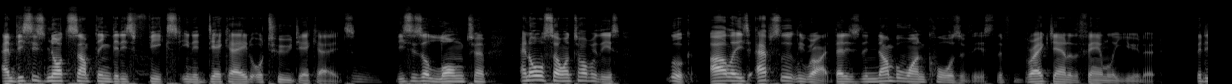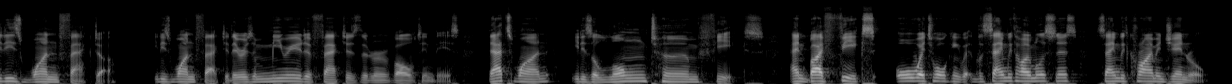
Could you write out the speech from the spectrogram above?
And this is not something that is fixed in a decade or two decades. Mm. This is a long term. And also, on top of this, look, Ali's absolutely right. That is the number one cause of this, the f- breakdown of the family unit. But it is one factor. It is one factor. There is a myriad of factors that are involved in this. That's one. It is a long term fix. And by fix, all we're talking about, the same with homelessness, same with crime in general.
